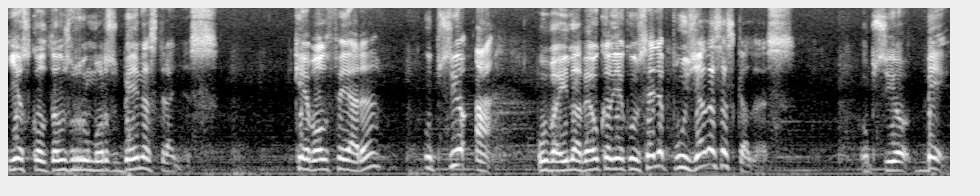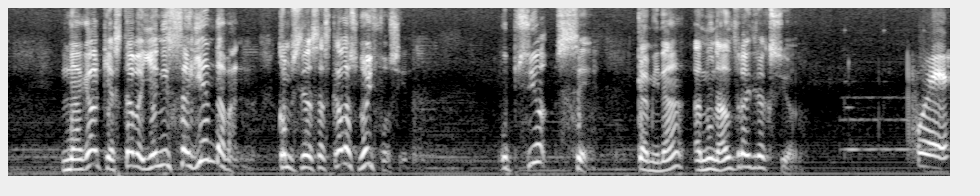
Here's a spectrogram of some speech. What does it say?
i escolta uns rumors ben estranyes. Què vol fer ara? Opció A. Obeir la veu que li aconsella pujar les escales. Opció B. Negar el que està veient i seguir endavant, com si les escales no hi fossin. Opció C. Caminar en una altra direcció. pues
